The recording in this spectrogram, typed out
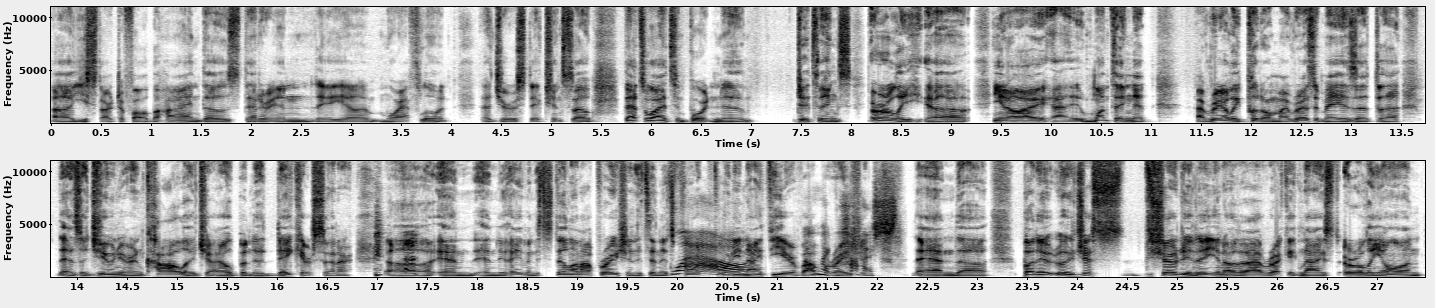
uh, you start to fall behind those that are in the uh, more affluent uh, jurisdiction. So that's why it's important to do things early. Uh, you know, I, I one thing that I rarely put on my resume is that uh, as a junior in college, I opened a daycare center uh, in in New Haven. It's still in operation. It's in its wow. 49th year of oh operation. And uh, but it, it, just showed you that you know that I recognized early on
